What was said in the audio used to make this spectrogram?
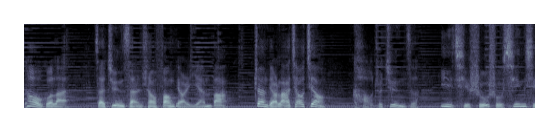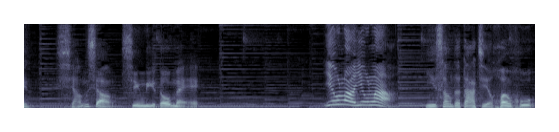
倒过来，在菌伞上放点盐巴，蘸点辣椒酱，烤着菌子，一起数数星星，想想心里都美。有了有了！尼桑的大姐欢呼：“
